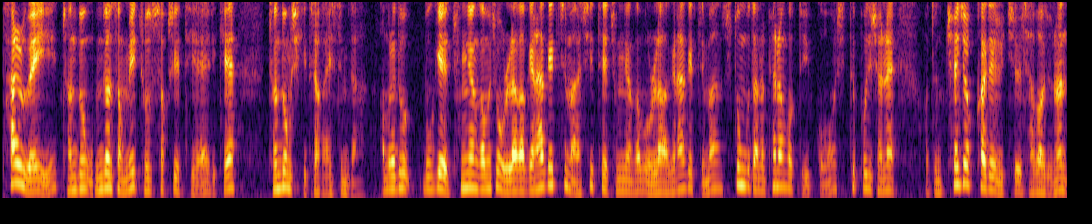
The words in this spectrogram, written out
8웨이 전동 운전석 및 조수석 시트에 이렇게 전동식이 들어가 있습니다. 아무래도 무게 중량감은 좀 올라가긴 하겠지만 시트의 중량감은 올라가긴 하겠지만 수동보다는 편한 것도 있고 시트 포지션에 어떤 최적화된 위치를 잡아주는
